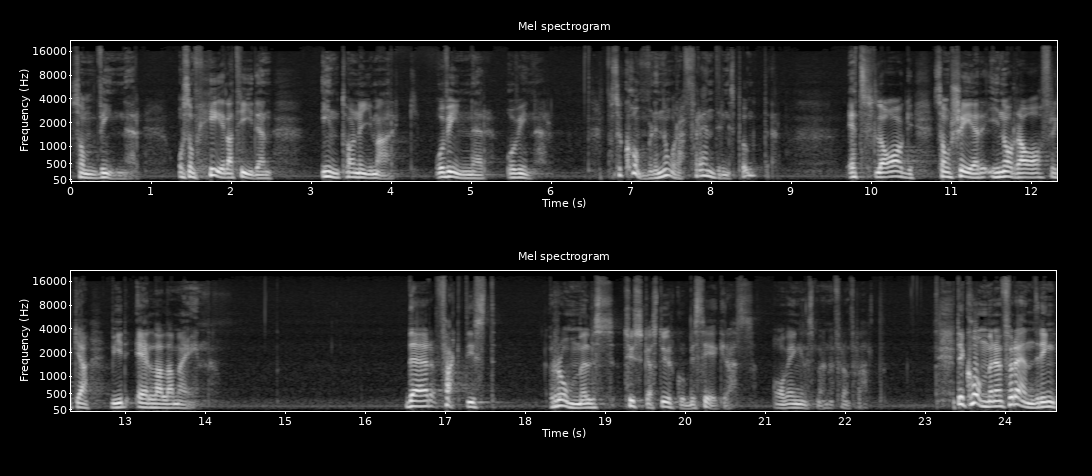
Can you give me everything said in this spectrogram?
som vinner och som hela tiden intar ny mark och vinner och vinner. Så kommer det några förändringspunkter. Ett slag som sker i norra Afrika vid El Alamein. Där faktiskt Rommels tyska styrkor besegras av engelsmännen framförallt. Det kommer en förändring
